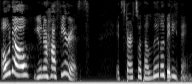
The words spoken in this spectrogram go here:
Oh no, you know how fear is. It starts with a little bitty thing.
